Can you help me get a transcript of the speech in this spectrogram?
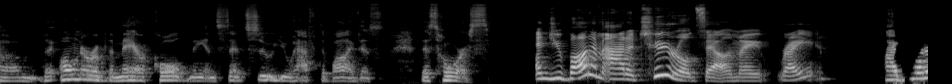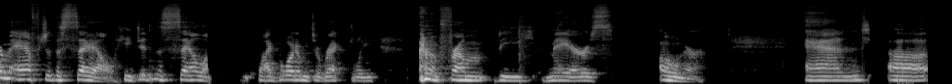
um, the owner of the mare called me and said, "Sue, you have to buy this this horse." And you bought him at a two year old sale, am I right? I bought him after the sale. He didn't sell. I bought him directly from the mare's owner and uh,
